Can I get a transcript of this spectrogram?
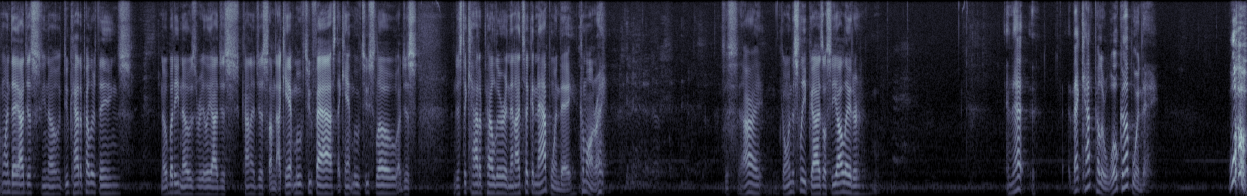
And one day I just, you know, do caterpillar things. Nobody knows really. I just kind of just, I'm, I can not move too fast. I can't move too slow. I just, I'm just a caterpillar. And then I took a nap one day. Come on, right? Just, all right, going to sleep, guys. I'll see y'all later. And that, that caterpillar woke up one day. Whoa,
